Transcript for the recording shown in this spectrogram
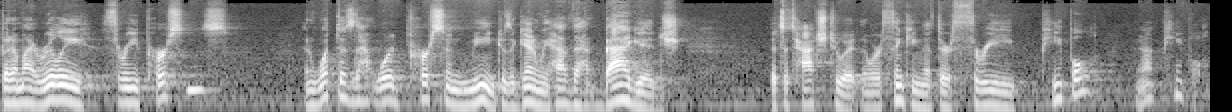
but am I really three persons? And what does that word person mean? Because again, we have that baggage that's attached to it, and we're thinking that they're three people. They're not people,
